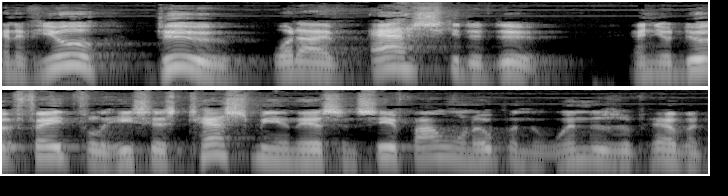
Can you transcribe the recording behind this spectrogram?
And if you'll do what I've asked you to do, and you'll do it faithfully, he says, Test me in this and see if I won't open the windows of heaven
